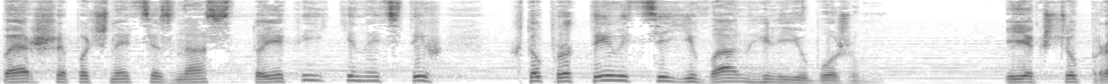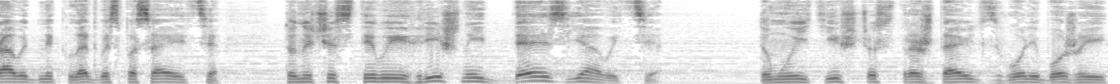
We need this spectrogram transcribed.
перше почнеться з нас, то який кінець тих, хто противиться Євангелію Божому? І якщо праведник ледве спасається, то нечестивий грішний де з'явиться? Тому і ті, що страждають з волі Божої,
